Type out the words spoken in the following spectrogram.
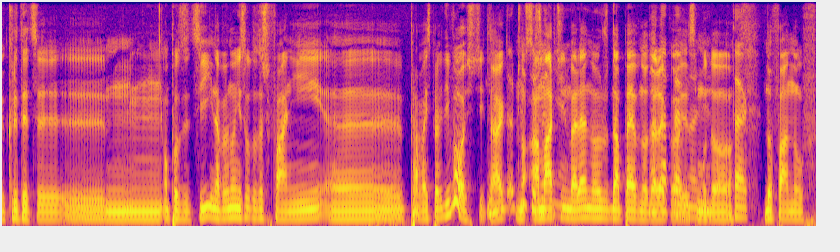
y, krytycy y, mm, opozycji i na pewno nie są to też fani y, Prawa i Sprawiedliwości, No, tak? No, oczywiście, a Marcin nie. Mele no już na pewno No, na daleko pewno jest mu do, Tak. do, fanów,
